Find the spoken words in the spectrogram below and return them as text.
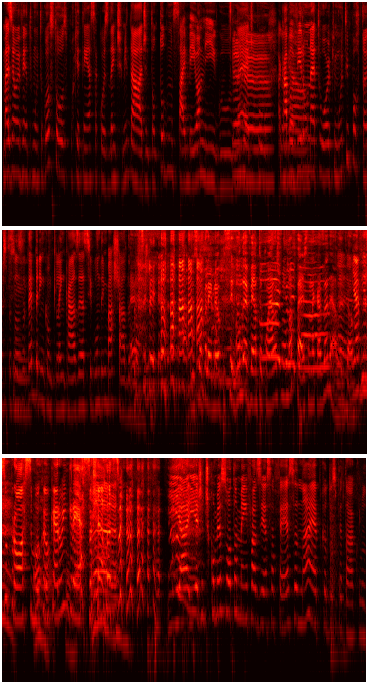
mas é um evento muito gostoso porque tem essa coisa da intimidade, então todo mundo sai meio amigo, né? Aham, Tipo, acaba legal. vira um network muito importante, as pessoas Sim. até brincam que lá em casa é a segunda embaixada É. brasileira. Por isso que eu falei, meu segundo evento com elas foi uma festa na casa dela. É. Então. Me avisa o próximo, que eu Aham. quero o ingresso. aquelas. E aí a gente começou também a fazer essa festa na época do espetáculo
